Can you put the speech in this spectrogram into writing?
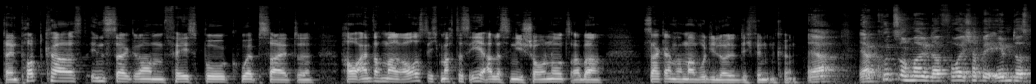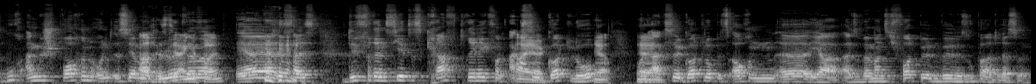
Dein Podcast, Instagram, Facebook, Webseite, hau einfach mal raus. Ich mache das eh alles in die Show Notes, aber sag einfach mal, wo die Leute dich finden können. Ja, ja kurz nochmal davor, ich habe ja eben das Buch angesprochen und ist ja mal Ach, blöd, ist dir eingefallen? Man, ja, ja, das heißt differenziertes Krafttraining von Axel ah, ja. Gottlob. Ja. Und ja, Axel Gottlob ist auch ein, äh, ja, also wenn man sich fortbilden will, eine super Adresse.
